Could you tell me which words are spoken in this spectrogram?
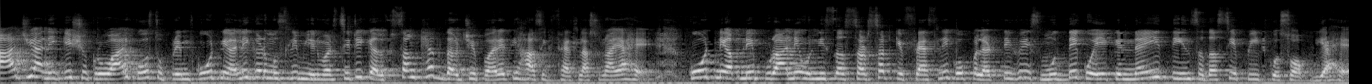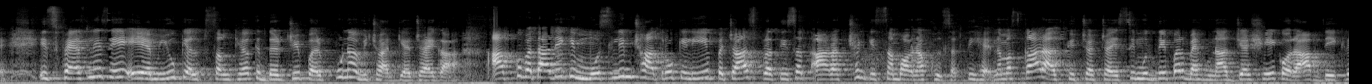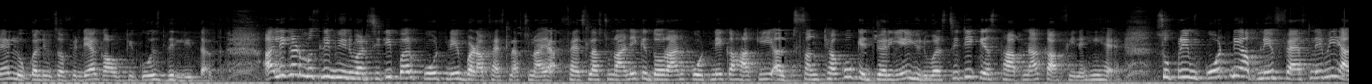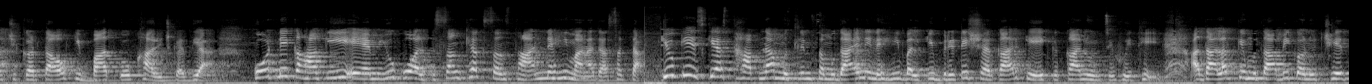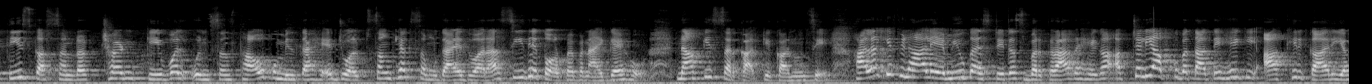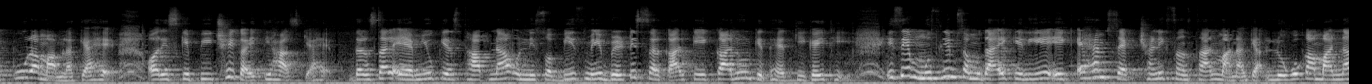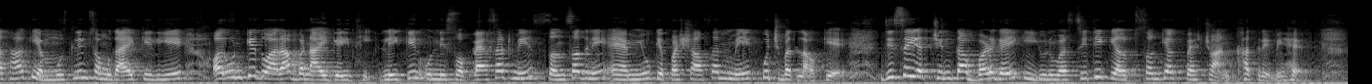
आज यानी कि शुक्रवार को सुप्रीम कोर्ट ने अलीगढ़ मुस्लिम यूनिवर्सिटी के अल्पसंख्यक दर्जे पर ऐतिहासिक फैसला सुनाया है। कोर्ट ने अपने पुराने उन्नीस सौ सड़सठ के फैसले को पलटते हुए इस मुद्दे को एक नई तीन सदस्यीय पीठ को सौंप दिया है। इस फैसले से एएमयू के अल्पसंख्यक दर्जे पर पुनः विचार किया जाएगा। आपको बता दें कि मुस्लिम छात्रों के लिए 50 प्रतिशत आरक्षण की संभावना खुल सकती है। नमस्कार, आज की चर्चा इसी मुद्दे पर। मैं हूँ नाजिया शेख और आप देख रहे हैं लोकल न्यूज़ ऑफ़ इंडिया, गाँव की गोज, दिल्ली तक। अलीगढ़ अलीगढ़ मुस्लिम यूनिवर्सिटी पर कोर्ट ने बड़ा फैसला सुनाया। फैसला सुनाने के दौरान कोर्ट ने कहा कि अल्पसंख्यकों के ज़रिए यूनिवर्सिटी की स्थापना काफ़ी नहीं है। सुप्रीम कोर्ट ने अपने फैसले में याचिकाकर्ताओं की बात को खारिज कर दिया। कोर्ट ने कहा कि एएमयू को अल्पसंख्यक संस्थान नहीं माना जा सकता, क्योंकि इसकी स्थापना मुस्लिम समुदाय ने नहीं, बल्कि ब्रिटिश सरकार के एक कानून से हुई थी। अदालत के मुताबिक अनुच्छेद 30 का संरक्षण केवल उन संस्थाओं को मिलता है जो अल्पसंख्यक समुदाय द्वारा सीधे तौर पर बनाए गए हो, न कि सरकार के कानून से। हालाँकि फ़िलहाल एएमयू का स्टेटस बरकरार रहेगा। अब चलिए आपको बताते हैं कि आखिरकार यह पूरा मामला क्या है और इसके पीछे का इतिहास क्या है। दरअसल एएमयू की स्थापना 1920 में ब्रिटिश सरकार के एक कानून के तहत की गई थी। इसे मुस्लिम समुदाय के लिए एक अहम शैक्षणिक संस्थान माना गया। लोगों का मानना था कि यह मुस्लिम समुदाय के लिए और उनके द्वारा बनाई गई थी। लेकिन 1965 में संसद ने एएमयू के प्रशासन में कुछ बदलाव किए। जिससे यह चिंता बढ़ गई कि यूनिवर्सिटी की अल्पसंख्यक पहचान खतरे में है।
